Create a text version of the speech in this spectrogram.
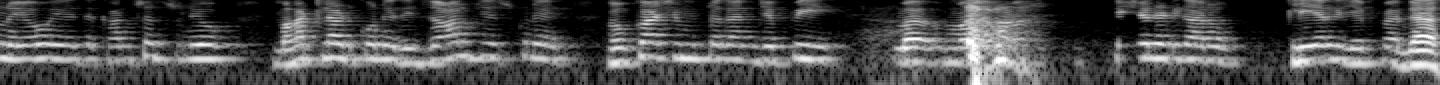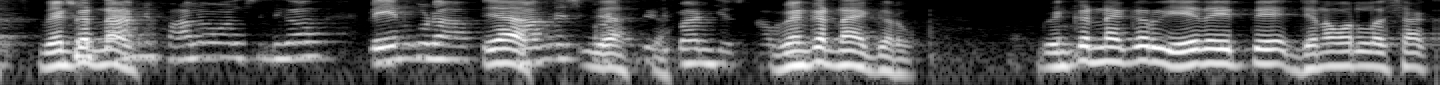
ఉన్నాయో ఏదైతే కన్సర్న్స్ ఉన్నాయో మాట్లాడుకొని రిజాల్వ్ చేసుకునే అవకాశం ఉంటుందని చెప్పి కిషన్ రెడ్డి గారు క్లియర్గా చెప్పారు. దాన్ని ఫాలో అవ్వాల్సిందిగా నేను కూడా కాంగ్రెస్. డిమాండ్ చేస్తాను వెంకట్ నాయక్ గారు వెంకట్ నాయక్ గారు ఏదైతే జనవరుల శాఖ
